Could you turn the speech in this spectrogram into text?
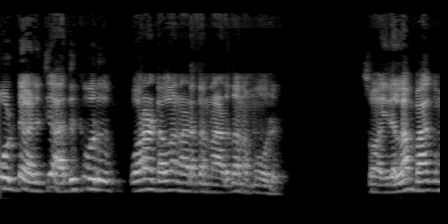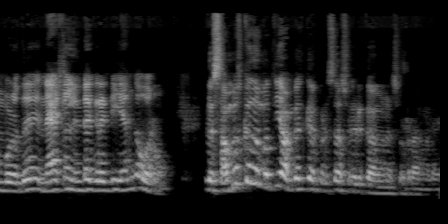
போட்டு அழிச்சு அதுக்கு ஒரு போராட்டம்லாம் நடத்த நாடு தான் நம்ம ஊரு. ஸோ இதெல்லாம் பார்க்கும்பொழுது நேஷனல் இன்டெகிரிட்டி எங்க வரும்? இல்ல சமஸ்கிருதம் பத்தி அம்பேத்கர் பெருசா சொல்லியிருக்காங்கன்னு சொல்றாங்களே.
